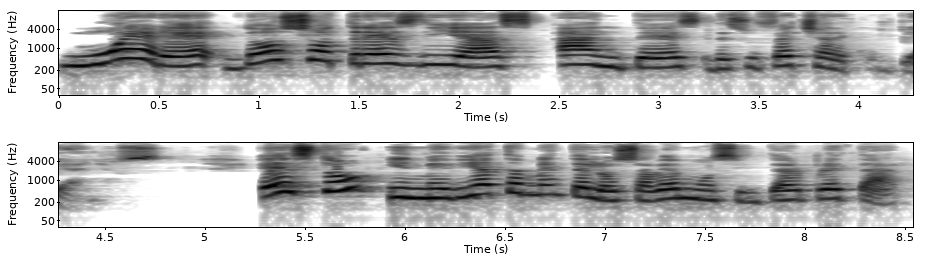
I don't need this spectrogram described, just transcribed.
muere dos o tres días antes de su fecha de cumpleaños. Esto inmediatamente lo sabemos interpretar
